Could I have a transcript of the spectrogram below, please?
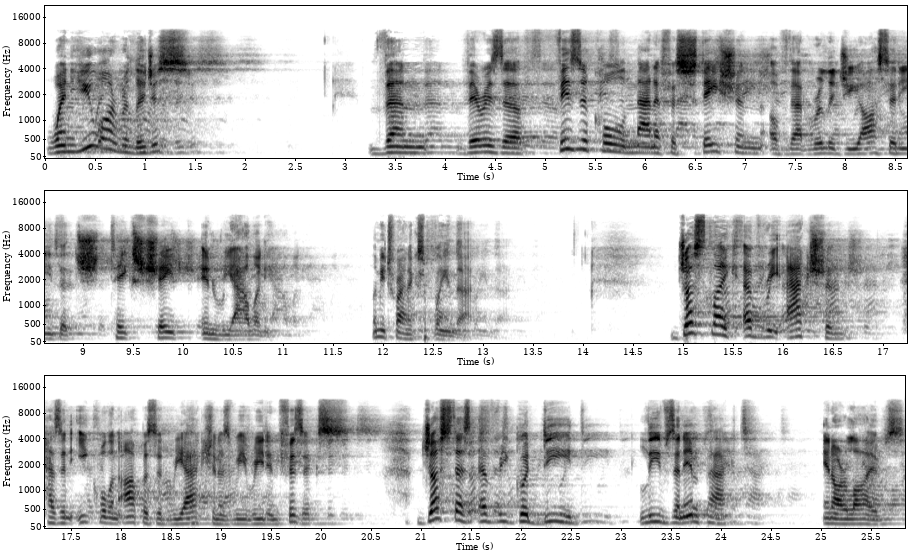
when you are religious, then there is a physical manifestation of that religiosity that sh takes shape in reality. Let me try and explain that. Just like every action has an equal and opposite reaction as we read in physics, just as every good deed leaves an impact in our lives,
